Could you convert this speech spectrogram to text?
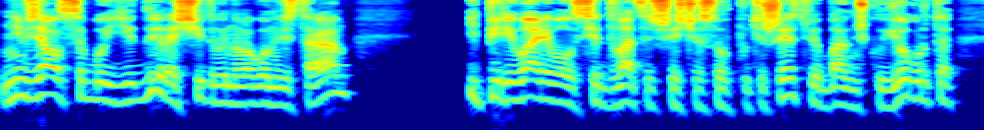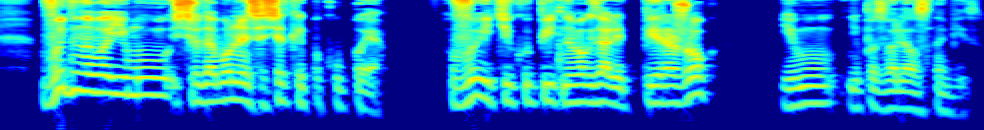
Не взял с собой еды, рассчитывая на вагон-ресторан, и переваривал все 26 часов путешествия баночку йогурта, выданного ему сердобольной соседкой по купе. Выйти купить на вокзале пирожок ему не позволял снобизм.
